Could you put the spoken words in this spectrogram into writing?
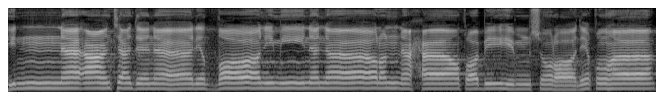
إنا أعتدنا للظالمين نارا أحاط بهم سرادقها.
